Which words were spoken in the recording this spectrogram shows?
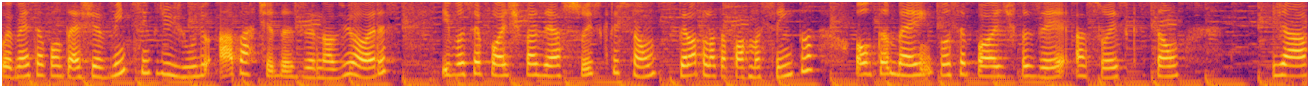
O evento acontece dia 25 de julho a partir das 19 horas e você pode fazer a sua inscrição pela plataforma Simpla ou também você pode fazer a sua inscrição já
